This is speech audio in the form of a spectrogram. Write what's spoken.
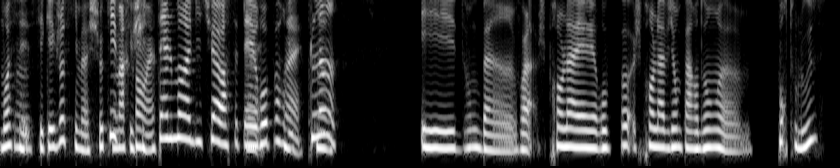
Moi, c'est Mm. quelque chose qui m'a choqué parce que je suis ouais. tellement habituée à avoir cet aéroport ouais. plein. Et donc, ben voilà, je prends l'aéroport, je prends l'avion, pardon, euh, pour Toulouse.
